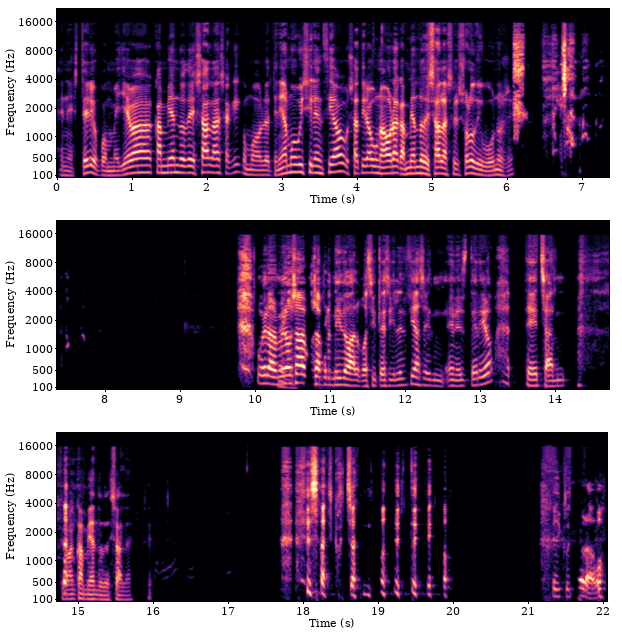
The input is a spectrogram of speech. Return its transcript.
en estéreo, pues me lleva cambiando de salas aquí, como le tenía el móvil silenciado, se ha tirado una hora cambiando de salas él solo, digo, no sé. Bueno, al menos hemos aprendido algo. Si te silencias en, en estéreo, te echan. Te van cambiando de salas. sí. Está escuchando estéreo. Escucho la voz.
